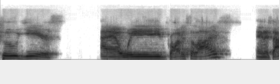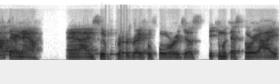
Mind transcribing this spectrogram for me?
two years and we brought it to life and it's out there now. And I'm super grateful for just sticking with that story. I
